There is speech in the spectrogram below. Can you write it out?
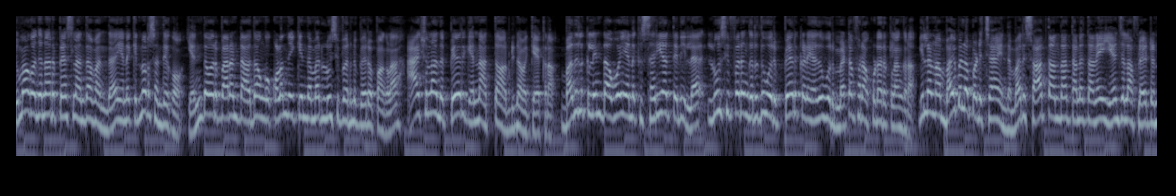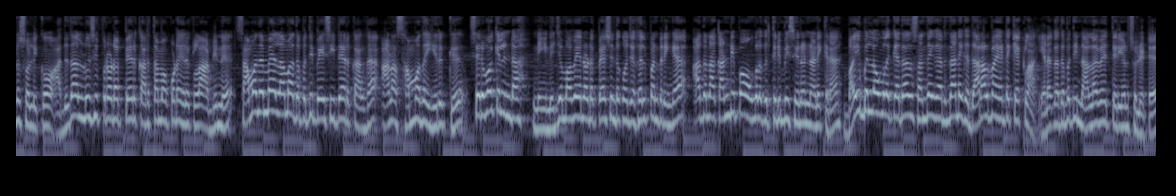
சும்மா கொஞ்ச நேரம் பேசலாம் தான் வந்தேன். எனக்கு இன்னொரு சந்தேகம் எந்த ஒரு பேரண்டாவது அவங்க குழந்தைக்கு இந்த மாதிரி லூசிஃபர்னு பேர் வைப்பாங்களா? ஆக்சுவலா அந்த பேருக்கு என்ன அர்த்தம் அப்படின்னு அவன் கேட்கறான் பதிலுக்கு லிண்டாவோ எனக்கு சரியா தெரியல லூசிஃபருங்கிறது ஒரு பேர் கிடையாது ஒரு மெட்டஃபரா கூட இருக்கலாங்கிறா இல்ல நான் பைபிள படிச்சேன் இந்த மாதிரி சாத்தான் தான் தன்னை தானே ஏஞ்சல் ஆஃப் லைட்னு சொல்லிக்கும் அதுதான் லூசிஃபரோட பேருக்கு அர்த்தமா கூட இருக்கலாம் அப்படின்னு சம்மந்தமே இல்லாம அதை பத்தி பேசிட்டே இருக்காங்க. ஆனா சம்மதம் இருக்கு. சரி ஓகே லிண்டா நீங்க நிஜமாவே என்னோட பேஷண்ட் கொஞ்சம் ஹெல்ப் பண்றீங்க. அதை நான் கண்டிப்பா உங்களுக்கு திரும்பி செய்யணும்னு நினைக்கிறேன். பைபிள்ல உங்களுக்கு ஏதாவது சந்தேகம் இருந்தா நீங்க தாராளமா என்கிட்ட கேட்கலாம். எனக்கு அதை பத்தி நல்லாவே தெரியும்னு சொல்லிட்டு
